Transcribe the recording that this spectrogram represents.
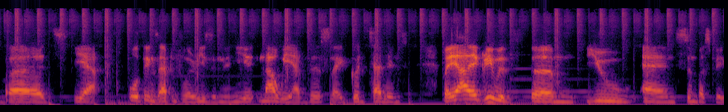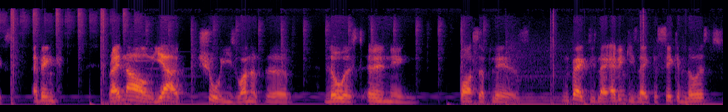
But yeah, all things happen for a reason, and now we have this like good talent. But yeah, I agree with um, you and Simba Speaks. I think right now, yeah, sure, he's one of the lowest earning Barca players. In fact, he's like I think he's like the second lowest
